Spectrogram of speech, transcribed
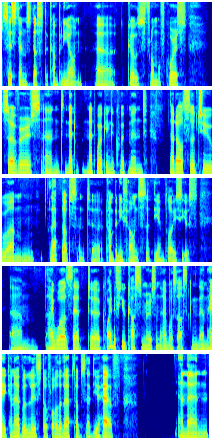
systems does the company own? Uh, goes from, of course, servers and net- networking equipment, but also to um, laptops and uh, company phones that the employees use. Um, I was at uh, quite a few customers and I was asking them, hey, can I have a list of all the laptops that you have? And then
